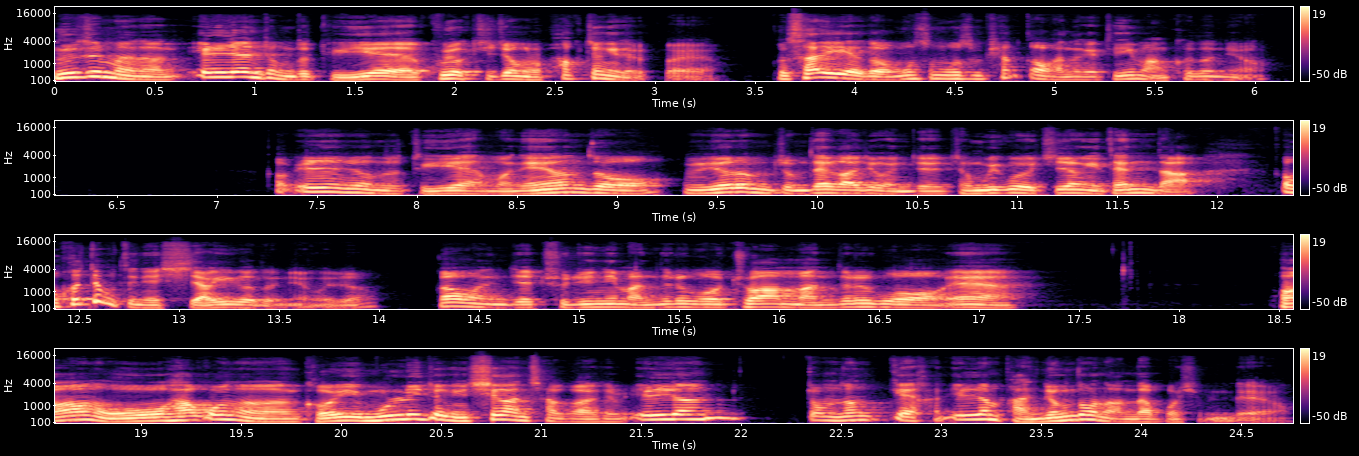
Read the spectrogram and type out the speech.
늦으면은 1년 정도 뒤에 구역 지정으로 확정이 될 거예요. 그 사이에도 무슨 무슨 평가 받는 게 되게 많거든요. 그럼 1년 정도 뒤에 뭐 내년도 여름 좀 돼가지고 이제 정비구역 지정이 된다. 그럼 그때부터 이제 시작이거든요. 그죠? 그러면 이제 추진이 만들고 조합 만들고 예. 광안 5하고는 거의 물리적인 시간차가 지금 1년 좀 넘게 한 1년 반 정도 난다 보시면 돼요.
